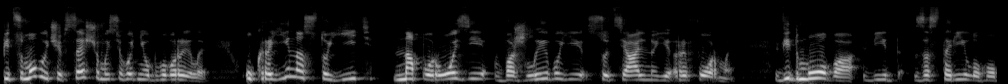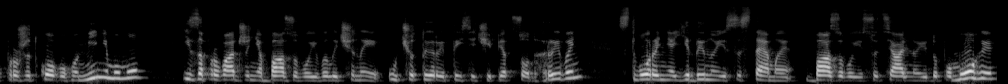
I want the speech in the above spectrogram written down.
Підсумовуючи все, що ми сьогодні обговорили, Україна стоїть на порозі важливої соціальної реформи. Відмова від застарілого прожиткового мінімуму і запровадження базової величини у 4500 гривень, створення єдиної системи базової соціальної допомоги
